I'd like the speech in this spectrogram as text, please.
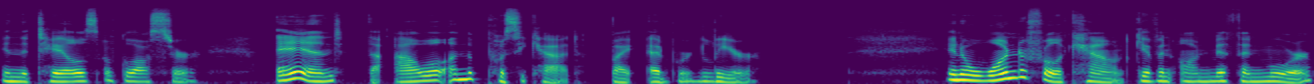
in the Tailor of Gloucester, and The Owl and the Pussycat by Edward Lear. In a wonderful account given on Myth and Moor,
